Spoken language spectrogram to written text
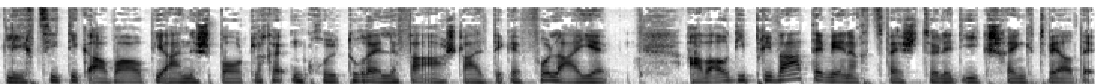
Gleichzeitig aber auch bei allen sportlichen und kulturellen Veranstaltungen von Laien. Aber auch die privaten Weihnachtsfeste sollen eingeschränkt werden.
